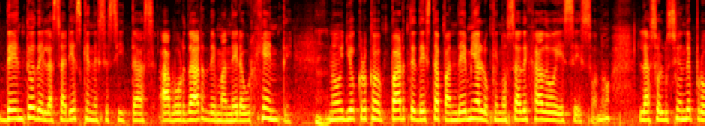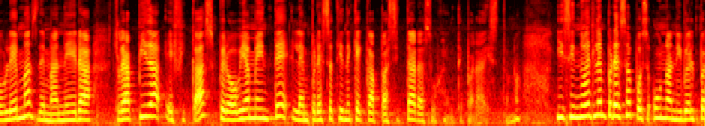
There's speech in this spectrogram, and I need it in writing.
dentro de las áreas que necesitas abordar de manera urgente. ¿no? Yo creo que parte de esta pandemia lo que nos ha dejado es eso, ¿no? la solución de problemas de manera rápida, eficaz, pero obviamente la empresa tiene que capacitar a su gente para esto. ¿no? Y si no es la empresa, pues uno a nivel personal,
